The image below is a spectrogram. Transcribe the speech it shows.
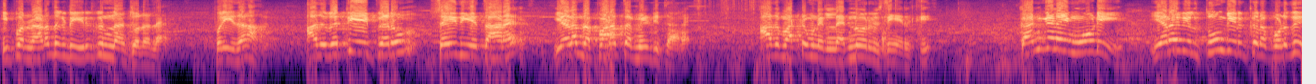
இப்போ நடந்துக்கிட்டு இருக்குன்னு நான் சொல்லலை. புரியுதா? அது வெற்றியை பெறும் செய்தியை தாரேன். இழந்த பணத்தை மீட்டி தாரேன். அது மட்டும் இல்லை இன்னொரு விஷயம் இருக்கு. கண்களை மூடி இரவில் தூங்கி இருக்கிற பொழுது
